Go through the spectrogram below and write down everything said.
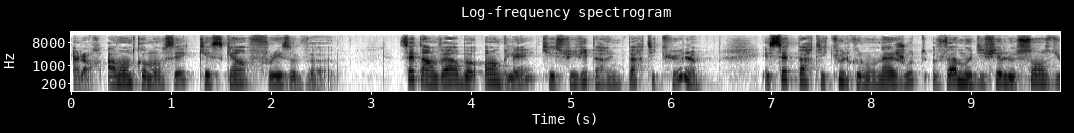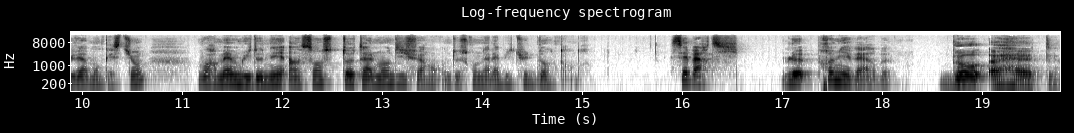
Alors, avant de commencer, qu'est-ce qu'un phrasal verb? C'est un verbe anglais qui est suivi par une particule et cette particule que l'on ajoute va modifier le sens du verbe en question, voire même lui donner un sens totalement différent de ce qu'on a l'habitude d'entendre. C'est parti. Le premier verbe, Go ahead.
